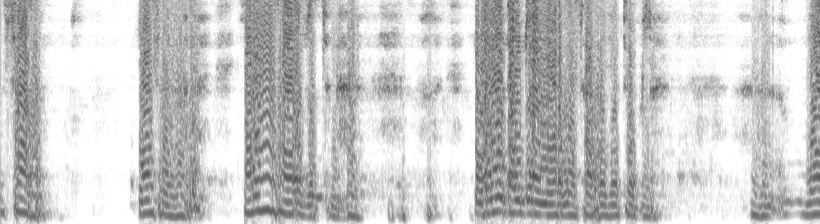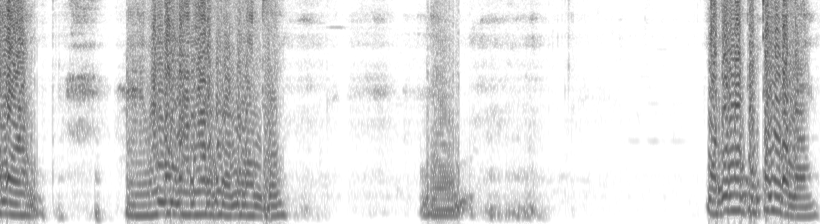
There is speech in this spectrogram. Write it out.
sir ஏன் சார்? என்ன சார் பிரச்சனை? இதெல்லாம் டைட்டில் மாறுமா சார் யூடியூப்பில் மேலே அஹ் வந்த ரொம்ப நன்றி. எதுவுமே திட்டமிடலை.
